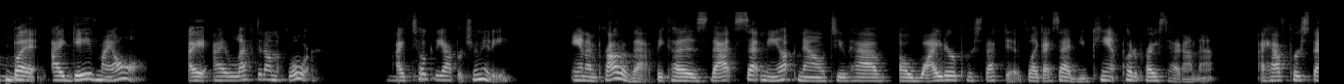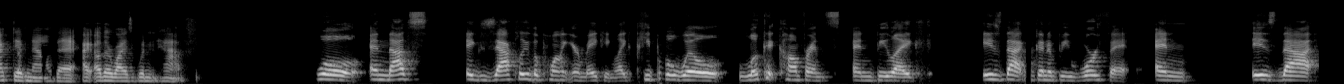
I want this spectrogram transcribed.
Mm-hmm. But I gave my all. I, I left it on the floor. Mm-hmm. I took the opportunity. And I'm proud of that because that set me up now to have a wider perspective. Like I said, you can't put a price tag on that. I have perspective now that I otherwise wouldn't have. Well, and that's exactly the point you're making. Like people will look at conference and be like, is that going to be worth it? And is that,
